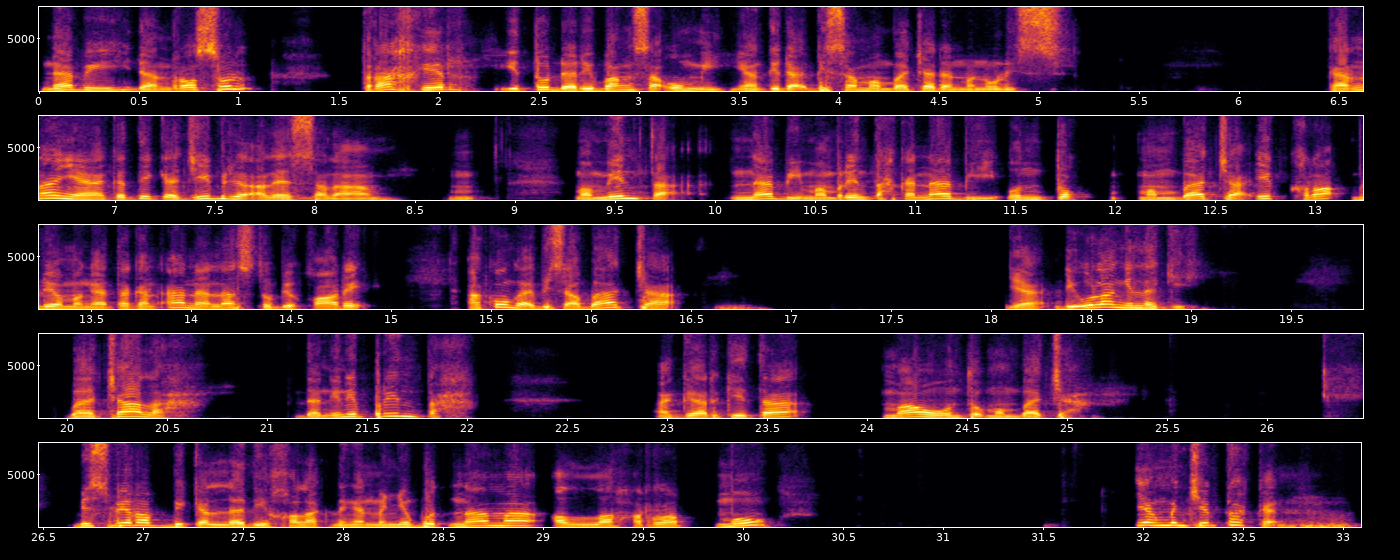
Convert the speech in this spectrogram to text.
Nabi dan Rasul terakhir itu dari bangsa Umi yang tidak bisa membaca dan menulis. Karenanya ketika Jibril alaihissalam meminta Nabi, memerintahkan Nabi untuk membaca Iqra, beliau mengatakan, Ana lastu biqari. Aku nggak bisa baca. Ya, diulangi lagi. Bacalah. Dan ini perintah agar kita mau untuk membaca. Bismi rabbikal ladzi dengan menyebut nama Allah Rabbmu yang menciptakan.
